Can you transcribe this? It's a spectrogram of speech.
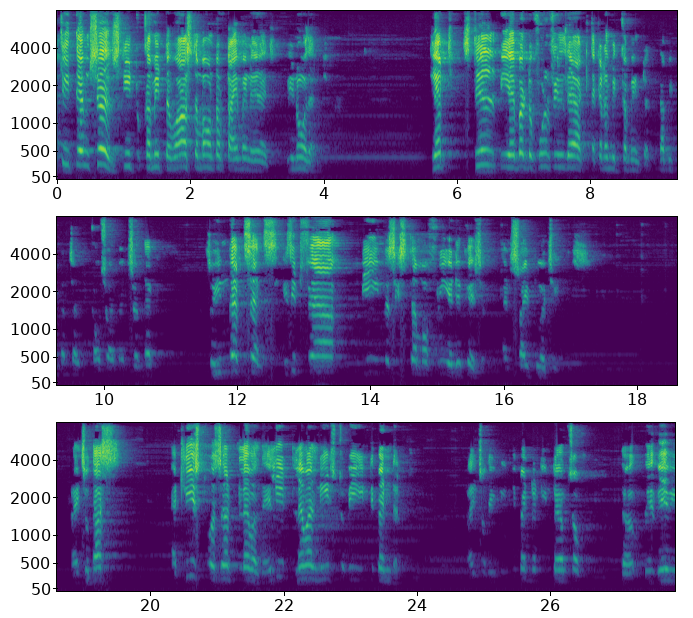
athletes themselves need to commit a vast amount of time and energy. We know that. Yet, still be able to fulfill their academic commitments. I also I mentioned that. So, in that sense, is it fair to be in the system of free education and strive to achieve this? Right. So, thus, at least to a certain level, the elite level needs to be independent. Right. So, the independent in terms of the way we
